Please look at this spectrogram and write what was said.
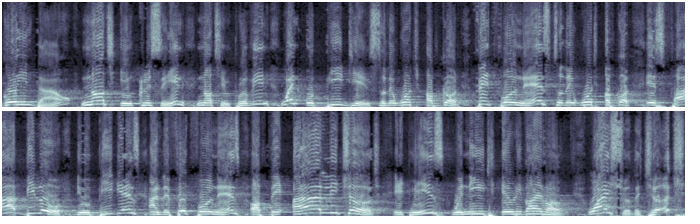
going down, not increasing, not improving, when obedience to the word of God, faithfulness to the word of God is far below the obedience and the faithfulness of the early church, it means we need a revival. Why should the church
